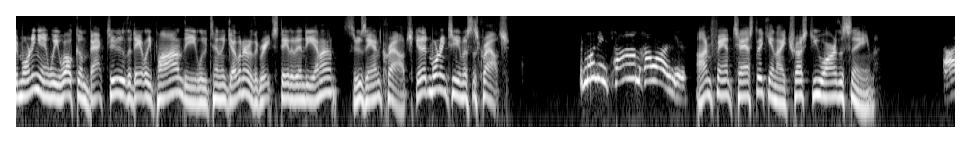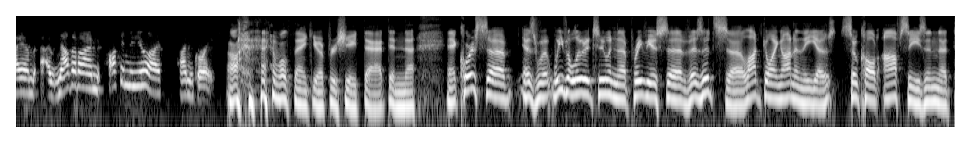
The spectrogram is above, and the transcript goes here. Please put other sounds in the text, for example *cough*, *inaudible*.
Good morning, and we welcome back to the Daily Pod the Lieutenant Governor of the great state of Indiana, Suzanne Crouch. Good morning to you, Mrs. Crouch. Good morning, Tom. How are you? I'm fantastic, and I trust you are the same. I am. Uh, now that I'm talking to you, I I'm great. Uh, *laughs* well, thank you. I appreciate that. And, uh, and of course, uh, as we've alluded to in the previous uh, visits, uh, a lot going on in the uh, so called off season that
